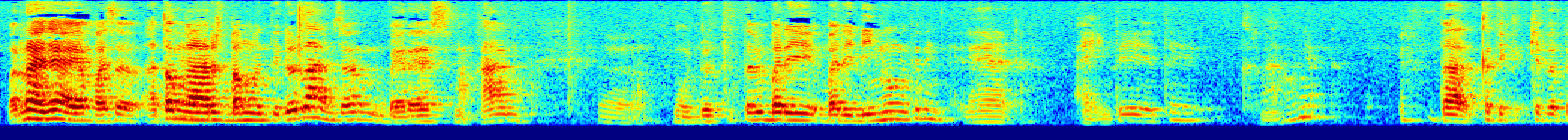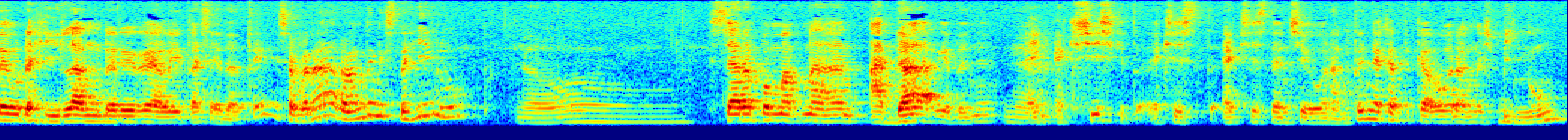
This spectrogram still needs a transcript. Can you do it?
Pernahnya ya fase atau nggak harus bangun tidur lah misalkan beres makan. Eh, ngudut tapi bari bari bingung tuh nih. Ya aing teh teh kenapa tak ketika kita teh udah hilang dari realitas itu teh sebenarnya orang teh sudah hidup no secara pemaknaan ada gitu nya Ya. aing eksis gitu eksis eksistensi orang nya ketika orang geus bingung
